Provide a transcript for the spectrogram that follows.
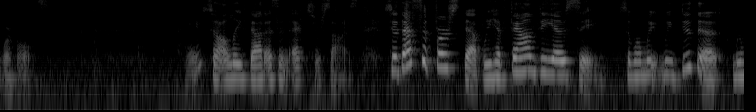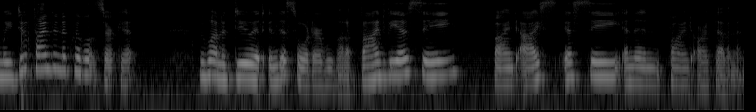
4 volts. Okay, so I'll leave that as an exercise. So that's the first step. We have found VOC. So when we, we do that, when we do find an equivalent circuit, we want to do it in this order. We want to find VOC, find ISC, and then find Thevenin.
